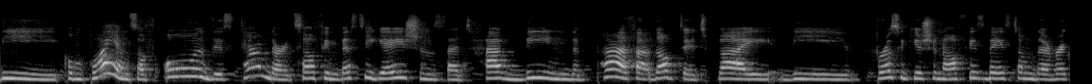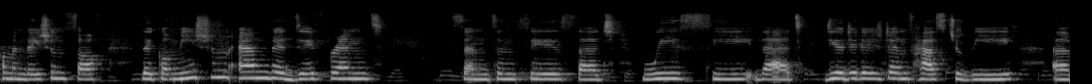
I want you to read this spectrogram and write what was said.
the compliance of all the standards of investigations that have been the path adopted by the prosecution office based on the recommendations of the commission and the different sentences that we see that due diligence has to be uh,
